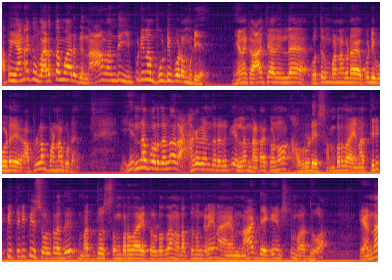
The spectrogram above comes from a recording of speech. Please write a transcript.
அப்போ எனக்கு வருத்தமாக இருக்குது நான் வந்து இப்படிலாம் பூட்டி போட முடியாது. எனக்கு ஆச்சார் இல்லை ஒருத்தரும் பண்ணக்கூடாது பூட்டி போடு அப்படிலாம் பண்ணக்கூடாது. என்ன பொறுத்தளவு ராகவேந்திரருக்கு எல்லாம் நடக்கணும். அவருடைய சம்பிரதாயம் நான் திருப்பி திருப்பி சொல்கிறது மத்வ சம்பிரதாயத்தோட தான் நடத்தணுங்கிறேன். நான் எம் நாட் எகென்ஸ்ட் மத்வா. ஏன்னா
